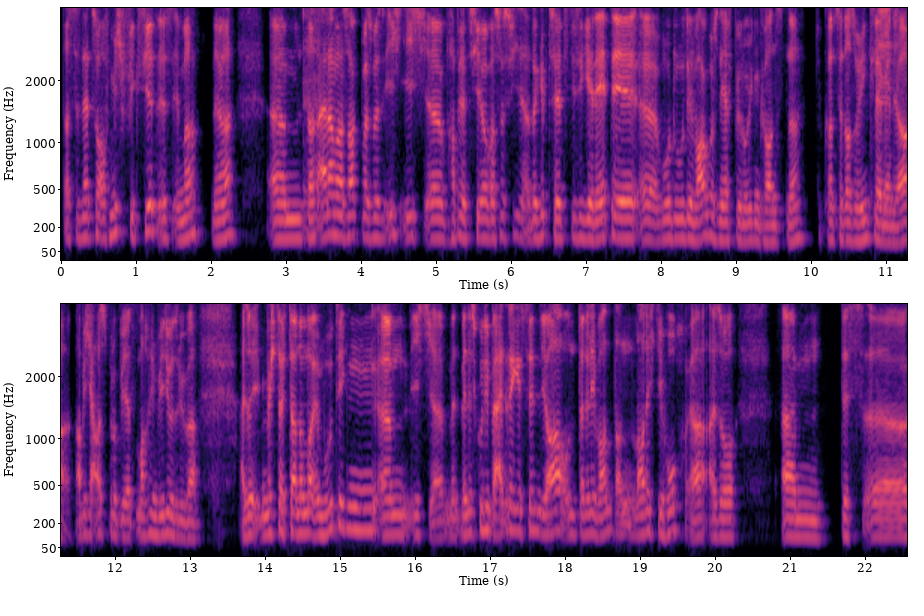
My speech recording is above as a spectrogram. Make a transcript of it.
dass das nicht so auf mich fixiert ist immer, ja. Ähm, dass mhm. einer mal sagt, was weiß ich, ich äh, habe jetzt hier, was weiß ich, da gibt es jetzt diese Geräte, äh, wo du den Vagusnerv beruhigen kannst. Ne? Du kannst ja da so hinklemmen, mhm. ja. Habe ich ausprobiert, mache ein Video drüber. Also ich möchte euch da nochmal ermutigen, ähm, ich, äh, wenn, wenn es gute Beiträge sind, ja, und relevant, dann lade ich die hoch. Ja. Also ähm, das, äh,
